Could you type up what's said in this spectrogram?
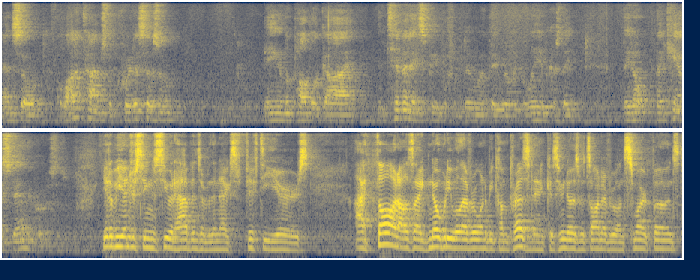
And so a lot of times the criticism, being in the public eye, intimidates people from doing what they really believe because they, they don't they can't stand the criticism. It'll be interesting to see what happens over the next 50 years. I thought I was like nobody will ever want to become president because who knows what's on everyone's smartphones.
